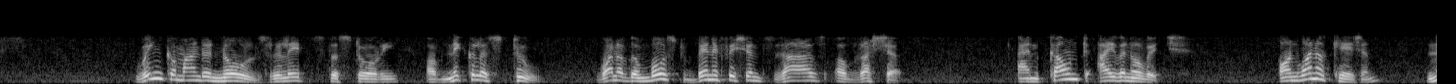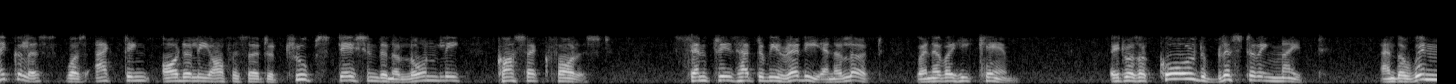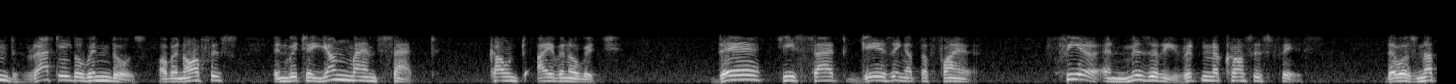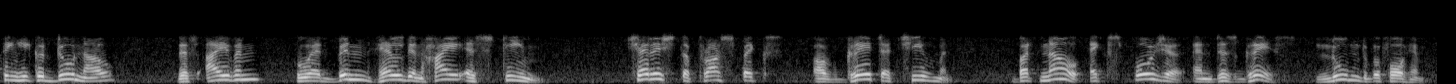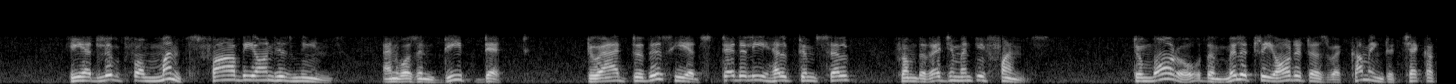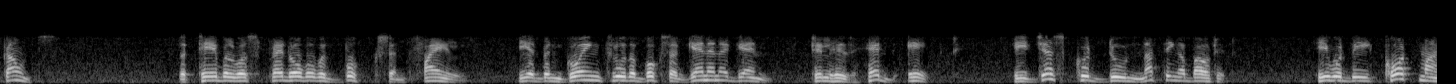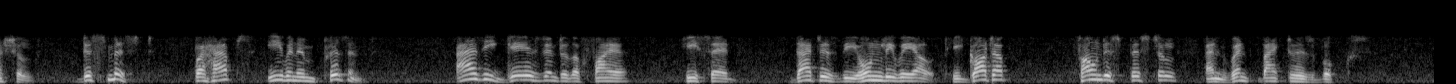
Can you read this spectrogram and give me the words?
Wing Commander Knowles relates the story of Nicholas II one of the most beneficent czars of Russia, and Count Ivanovich. On one occasion, Nicholas was acting orderly officer to troops stationed in a lonely Cossack forest. Sentries had to be ready and alert whenever he came. It was a cold, blistering night, and the wind rattled the windows of an office in which a young man sat, Count Ivanovich. There he sat gazing at the fire, fear and misery written across his face. There was nothing he could do now. This Ivan, who had been held in high esteem, cherished the prospects of great achievement, but now exposure and disgrace loomed before him. He had lived for months far beyond his means and was in deep debt. To add to this, he had steadily helped himself from the regimental funds. Tomorrow, the military auditors were coming to check accounts. The table was spread over with books and files. He had been going through the books again and again till his head ached. He just could do nothing about it. He would be court martialed, dismissed, perhaps even imprisoned. As he gazed into the fire, he said, That is the only way out. He got up, found his pistol, and went back to his books.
